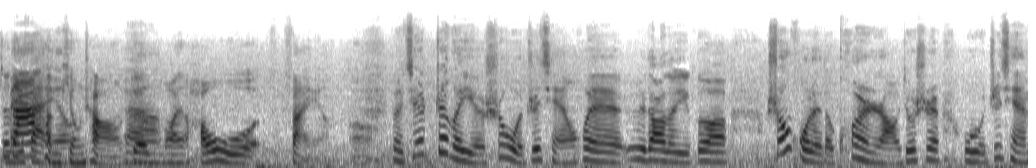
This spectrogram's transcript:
就大家很平常，对，完毫无反应。嗯。对，其实这个也是我之前会遇到的一个生活类的困扰，就是我之前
